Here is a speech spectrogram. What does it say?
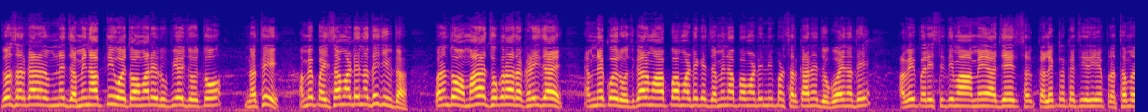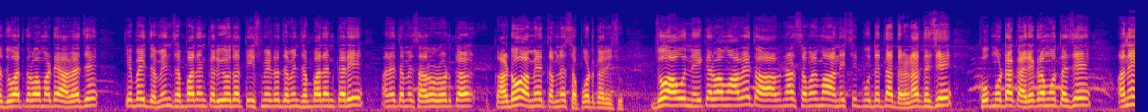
જો સરકાર અમને જમીન આપતી હોય તો અમારે રૂપિયો જોઈતો નથી. અમે પૈસા માટે નથી જીવતા. પરંતુ અમારા છોકરા રખડી જાય, એમને કોઈ રોજગારમાં આપવા માટે કે જમીન આપવા માટેની પણ સરકારને જોગવાઈ નથી. આવી પરિસ્થિતિમાં અમે આજે કલેક્ટર કચેરીએ પ્રથમ રજૂઆત કરવા માટે આવ્યા છે કે ભાઈ, જમીન સંપાદન કર્યું તો ત્રીસ મીટર જમીન સંપાદન કરી અને તમે સારો રોડ કાઢો, અમે તમને સપોર્ટ કરીશું. જો આવું નહીં કરવામાં આવે તો આવનાર સમયમાં અનિશ્ચિત મુદ્દતના ધરણા થશે, ખૂબ મોટા કાર્યક્રમો થશે અને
